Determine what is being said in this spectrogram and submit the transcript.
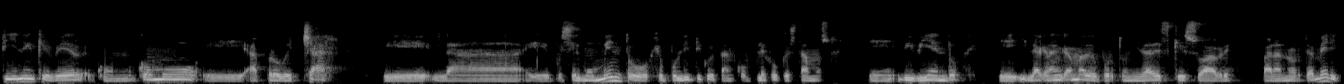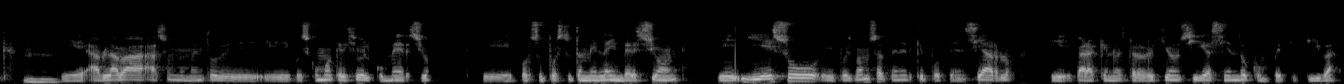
tienen que ver con cómo aprovechar eh, la, eh, pues el momento geopolítico tan complejo que estamos eh, viviendo y la gran gama de oportunidades que eso abre para Norteamérica. hablaba hace un momento de pues cómo ha crecido el comercio, por supuesto también la inversión, y eso pues vamos a tener que potenciarlo para que nuestra región siga siendo competitiva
